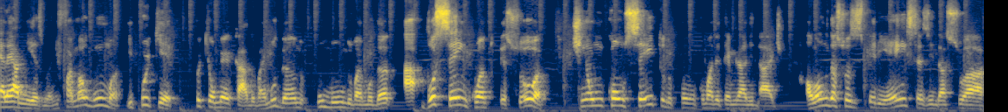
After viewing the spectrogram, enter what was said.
ela é a mesma, de forma alguma. E por quê? Porque o mercado vai mudando, o mundo vai mudando. Você, enquanto pessoa, tinha um conceito com, uma determinada idade. Ao longo das suas experiências e da sua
